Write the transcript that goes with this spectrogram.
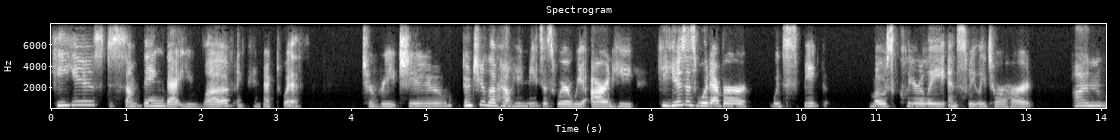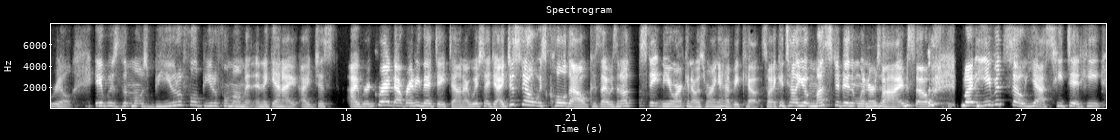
he used something that you love and connect with to reach you. Don't you love how he meets us where we are? And he he uses whatever would speak most clearly and sweetly to our heart. Unreal. It was the most beautiful beautiful moment. And again i i just I regret not writing that date down. I wish I did. I just know it was cold out because I was in upstate New York and I was wearing a heavy coat. So I can tell you it must have been winter time. So, but even so, yes, he did. He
